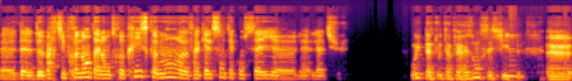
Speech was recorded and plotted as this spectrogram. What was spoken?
euh, de, de, parties prenantes à l'entreprise. Comment, enfin, quels sont tes conseils là-dessus? Oui, tu as tout à fait raison, Cécile. Euh,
